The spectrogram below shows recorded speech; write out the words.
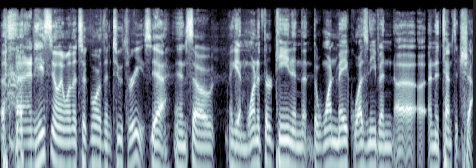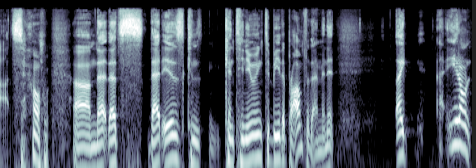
and he's the only one that took more than two threes. Yeah, and so again, one of thirteen, and the, the one make wasn't even uh, an attempted shot. So um, that that's that is con- continuing to be the problem for them, and it like you don't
